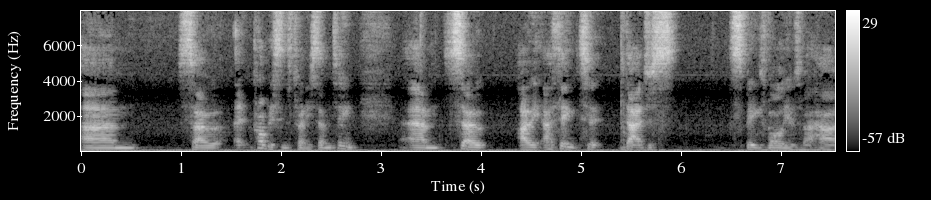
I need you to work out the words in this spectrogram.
Um, so uh, probably since 2017. Um, so I mean, I think to, that just speaks volumes about how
